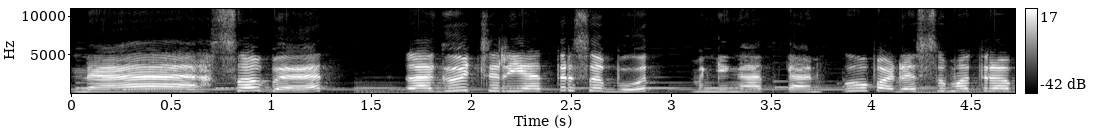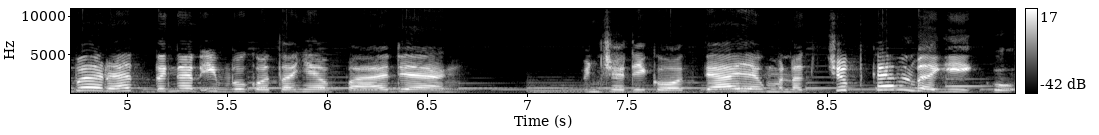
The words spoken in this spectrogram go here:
Nah, sobat, lagu ceria tersebut mengingatkanku pada Sumatera Barat dengan ibu kotanya Padang. Menjadi kota yang menakjubkan bagiku.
